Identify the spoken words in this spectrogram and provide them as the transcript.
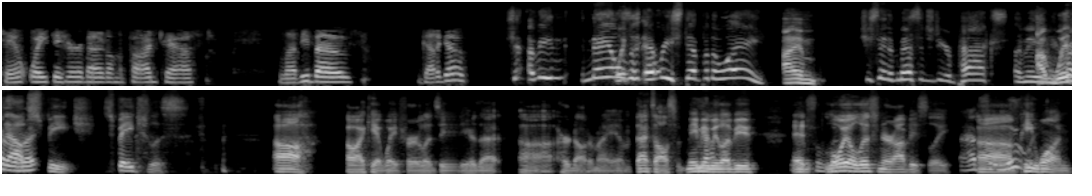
Can't wait to hear about it on the podcast. Love you both. Gotta go. I mean, nails Wait. it every step of the way. I'm She sent a message to your PAX. I mean, I'm without right? speech, speechless. Ah, oh, I can't wait for Lindsay to hear that. Uh, her daughter, my M. That's awesome. Mimi, Yeah. we love you. And loyal listener, obviously. Absolutely. Uh, P1.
